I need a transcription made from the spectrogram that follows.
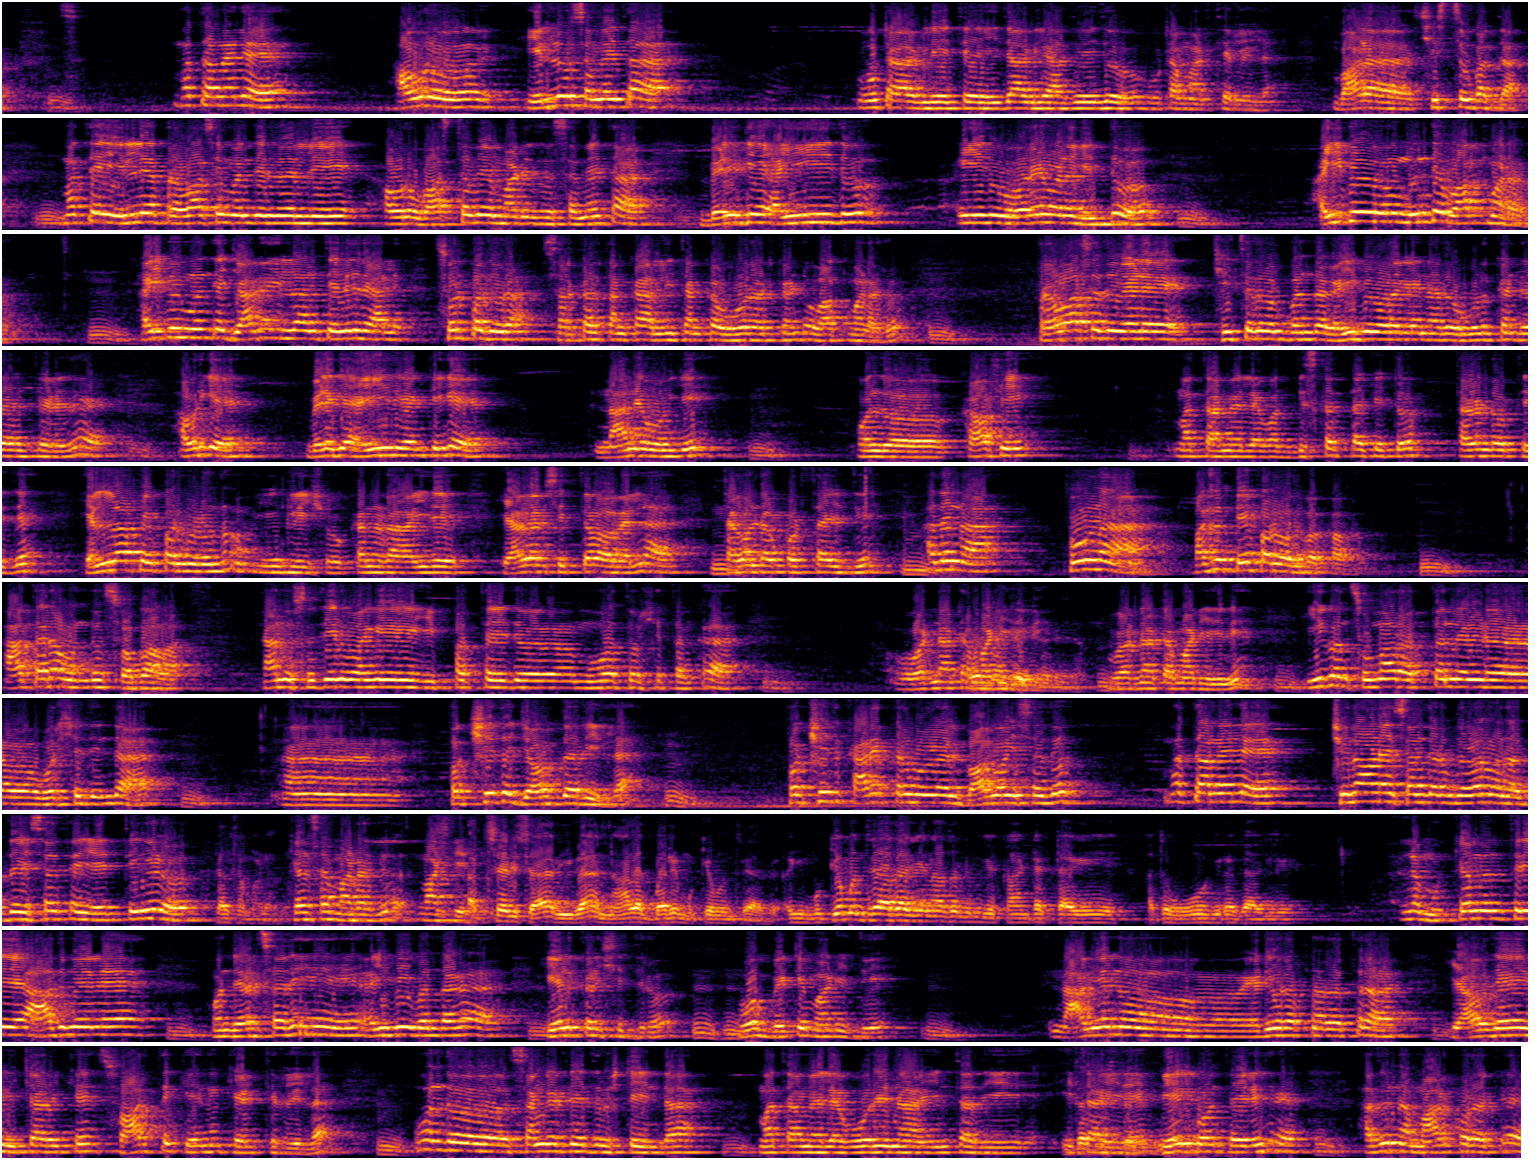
ಮತ್ತು ಆಮೇಲೆ ಅವರು ಎಲ್ಲೂ ಸಮೇತ ಊಟ ಆಗಲಿ ಇದಾಗಲಿ ಅದು ಇದು ಊಟ ಮಾಡ್ತಿರ್ಲಿಲ್ಲ. ಭಾಳ ಶಿಸ್ತುಬದ್ಧ. ಮತ್ತೆ ಇಲ್ಲೇ ಪ್ರವಾಸಿ ಮಂದಿರದಲ್ಲಿ ಅವರು ವಾಸ್ತವ್ಯ ಮಾಡಿದ ಸಮೇತ ಬೆಳಿಗ್ಗೆ ಐದು ಐದೂವರೆ ಒಳಗಿದ್ದು ಐದು ಮುಂದೆ ವಾಕ್ ಮಾಡೋರು ಐಬಿ ಮುಂದೆ ಜಾಗ ಇಲ್ಲ ಅಂತ ಹೇಳಿದ್ರೆ ಅಲ್ಲಿ ಸ್ವಲ್ಪ ದೂರ ಸರ್ಕಲ್ ತನಕ ಅಲ್ಲಿ ತನಕ ಓಡಾಡ್ಕೊಂಡು ವಾಕ್ ಮಾಡೋರು ಪ್ರವಾಸದ ವೇಳೆ ಚಿತ್ರದುರ್ಗ ಬಂದಾಗ ಐದು ಒಳಗೆ ಏನಾದ್ರು ಉಳ್ಕೊಂಡ್ರೆ ಅಂತ ಹೇಳಿದ್ರೆ ಅವರಿಗೆ ಬೆಳಿಗ್ಗೆ ಐದು ಗಂಟೆಗೆ ನಾನೇ ಹೋಗಿ ಒಂದು ಕಾಫಿ ಮತ್ತು ಆಮೇಲೆ ಒಂದು ಬಿಸ್ಕತ್ ಪ್ಯಾಕೆಟು ತಗೊಂಡು ಹೋಗ್ತಿದ್ದೆ ಎಲ್ಲ ಪೇಪರ್ಗಳನ್ನು ಇಂಗ್ಲೀಷು ಕನ್ನಡ ಇದು ಯಾವ್ಯಾವ ಸಿಗ್ತಾವೋ ಅವೆಲ್ಲ ತಗೊಂಡೋಗಿ ಕೊಡ್ತಾ ಇದ್ವಿ. ಅದನ್ನು ಪೂರ್ಣ ಮೊದಲು ಪೇಪರ್ ಓದ್ಬೇಕು ಅವರು. ಆ ಥರ ಒಂದು ಸ್ವಭಾವ. ನಾನು ಸುದೀರ್ಘವಾಗಿ ಇಪ್ಪತ್ತೈದು ಮೂವತ್ತು ವರ್ಷ ತನಕ ಒಡನಾಟ ಮಾಡಿದ್ದೀನಿ? ಒಡನಾಟ ಮಾಡಿದ್ದೀನಿ. ಈಗ ಒಂದು ಸುಮಾರು ಹತ್ತನ್ನೆರಡು ವರ್ಷದಿಂದ ಪಕ್ಷದ ಜವಾಬ್ದಾರಿ ಇಲ್ಲ. ಪಕ್ಷದ ಕಾರ್ಯಕ್ರಮಗಳಲ್ಲಿ ಭಾಗವಹಿಸೋದು ಮತ್ತು ಆಮೇಲೆ ಚುನಾವಣೆ ಸಂದರ್ಭದೊಳಗೆ ಒಂದು ಹದಿನೈದು ಸತ ತಿಂಗಳು ಕೆಲಸ ಮಾಡೋದು. ಕೆಲಸ ಮಾಡೋದು ಮಾಡ್ತೀವಿ. ಅದು ಸರಿ ಸರ್ ಈಗ ನಾಲ್ಕು ಬಾರಿ ಮುಖ್ಯಮಂತ್ರಿ ಆದರು. ಈ ಮುಖ್ಯಮಂತ್ರಿ ಆದಾಗ ಏನಾದರೂ ನಿಮಗೆ ಕಾಂಟ್ಯಾಕ್ಟ್ ಆಗಿ ಅಥವಾ ಹೋಗಿರೋದಾಗ್ಲಿ? ಅಲ್ಲ ಮುಖ್ಯಮಂತ್ರಿ ಆದಮೇಲೆ ಒಂದೆರಡು ಸಾರಿ ಐ ಬಿ ಬಂದಾಗ ಹೇಳಿ ಕಳಿಸಿದ್ರು. ಹೋಗಿ ಭೇಟಿ ಮಾಡಿದ್ವಿ. ನಾವೇನು ಯಡಿಯೂರಪ್ಪನವ್ರ ಹತ್ರ ಯಾವುದೇ ವಿಚಾರಕ್ಕೆ ಸ್ವಾರ್ಥಕ್ಕೇನು ಕೇಳ್ತಿರ್ಲಿಲ್ಲ. ಒಂದು ಸಂಘಟನೆ ದೃಷ್ಟಿಯಿಂದ ಮತ್ತು ಆಮೇಲೆ ಊರಿನ ಇಂಥದ್ದು ಹಿತ ಇದೆ ಬೇಕು ಅಂತ ಹೇಳಿದ್ರೆ ಅದನ್ನ ಮಾಡ್ಕೊಡಕ್ಕೆ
